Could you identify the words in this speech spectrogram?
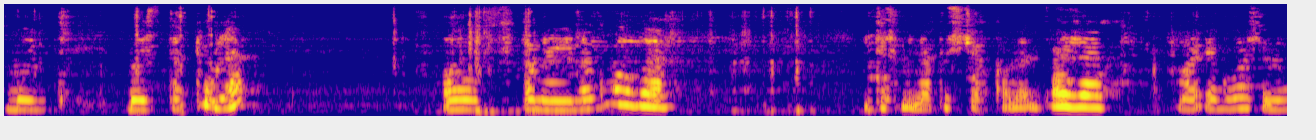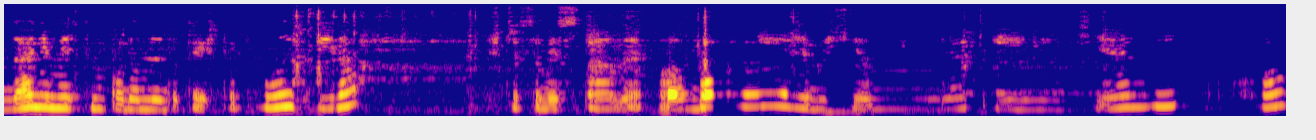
moim, mojej statule. O, wstanę jej na głowę. I też mi napiszcie w komentarzach, jak waszym zdaniem jestem podobny do tej statuły. Chwila. Jeszcze sobie stanę obok żebyście ją lepiej widzieli. O.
